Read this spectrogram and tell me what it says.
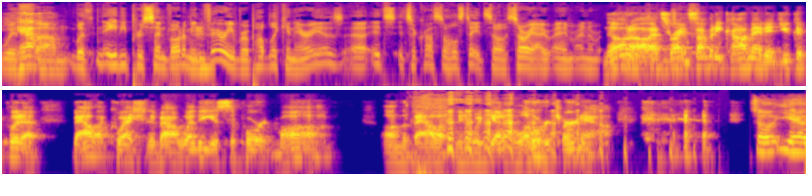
with yeah. um, with an 80 percent vote. I mean, mm-hmm. very Republican areas. Uh, it's it's across the whole state. So sorry, I, I, I no no that's right. Somebody commented you could put a ballot question about whether you support mom on the ballot and it would get a lower turnout. So you know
